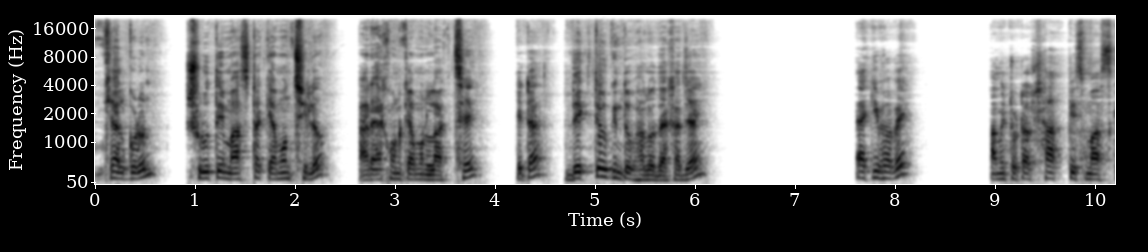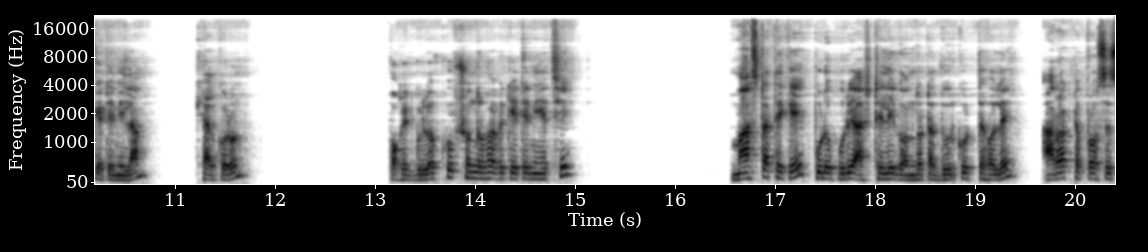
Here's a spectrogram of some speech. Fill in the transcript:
খেয়াল করুন, শুরুতে মাছটা কেমন ছিল আর এখন কেমন লাগছে, এটা দেখতেও কিন্তু ভালো দেখা যায়। একইভাবে আমি টোটাল সাত পিস মাছ কেটে নিলাম। খেয়াল করুন পকেটগুলো খুব সুন্দরভাবে কেটে নিয়েছি। মাছটা থেকে পুরোপুরি আষ্টেলি গন্ধটা দূর করতে হলে আরও একটা প্রসেস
